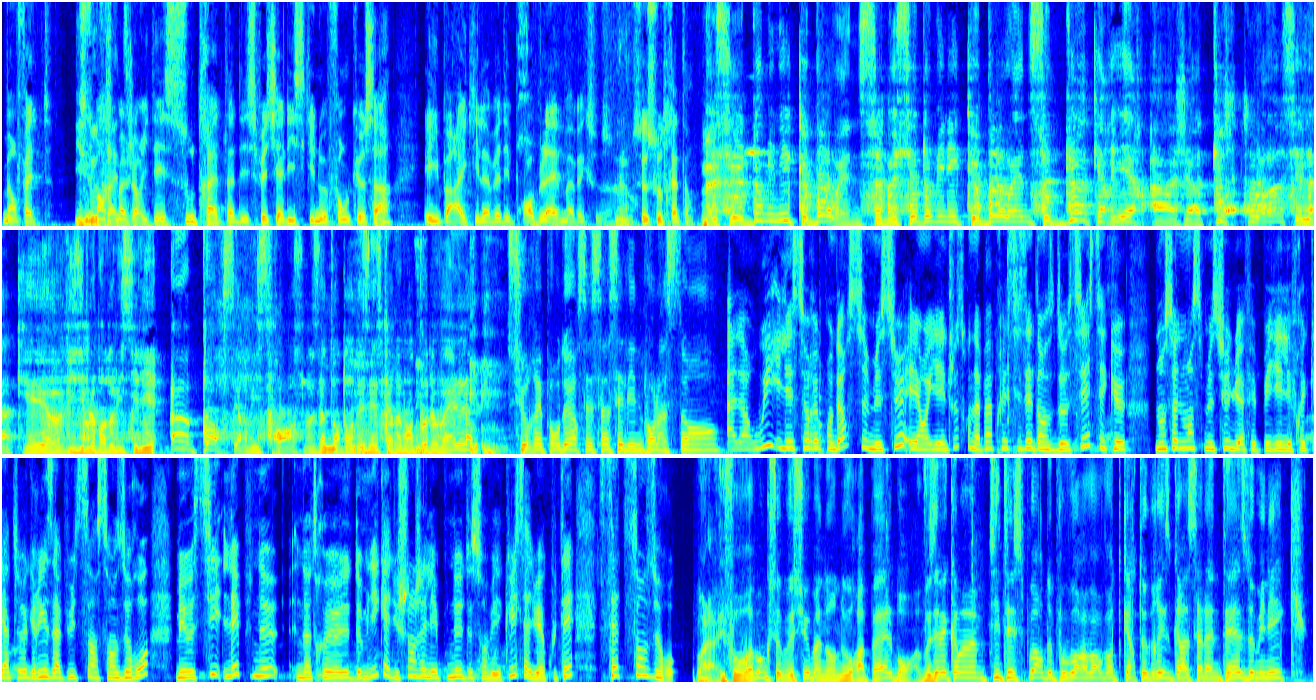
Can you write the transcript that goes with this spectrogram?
mais en fait, Ils l'immense sous-traitent. majorité sous-traite à des spécialistes qui ne font que ça. Et il paraît qu'il avait des problèmes avec ce, sous- ce sous-traitant. Monsieur Dominique Bowens, Monsieur Dominique Bowens, deux carrières âge à Tourcoing, c'est là qu'est euh, visiblement domicilié Import Service France. Nous attendons désespérément de vos nouvelles. Sur répondeur, c'est ça Céline pour l'instant? Alors oui, il est sur répondeur, ce monsieur, et il y a une chose qu'on n'a pas précisé dans ce dossier, c'est que non seulement ce monsieur lui a fait payer les frais de carte grise à plus de 500 euros, mais aussi les pneus. Notre Dominique a dû changer les pneus de son véhicule, ça lui a coûté 700 euros. Voilà, il faut vraiment que ce monsieur maintenant nous rappelle. Bon, vous avez quand même un petit espoir de pouvoir avoir votre carte grise grâce à la NTS, Dominique?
